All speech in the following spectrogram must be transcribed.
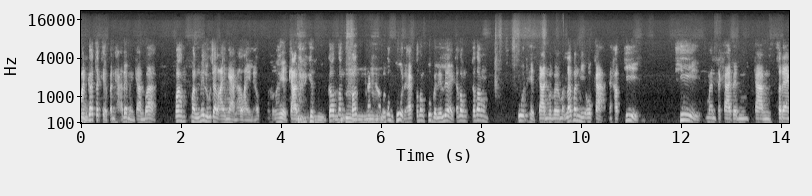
มันก็จะเกิดปัญหาได้เหมือนกันว่า ว่ามันไม่รู้จะรายงานอะไรแล้วเหตุการณ์มันก็ก็ต้องก็นักข่าวก็ต้องพูดนะฮะก็ต้องพูดไปเรื่อยๆก็ต้องก็ต้องพูดเหตุการณ์วนไปมาแล้วมันมีโอกาสนะครับที่ที่มันจะกลายเป็นการแสดง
